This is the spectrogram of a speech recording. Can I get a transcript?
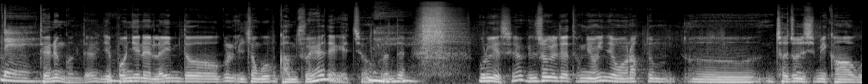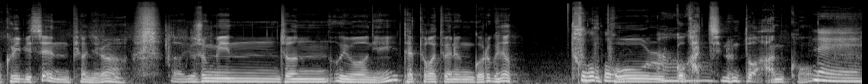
네. 되는 건데요. 이제 본인의 레임덕을 일정 부분 감수해야 되겠죠. 네. 그런데 모르겠어요. 윤석열 대통령이 이제 워낙 좀 어, 자존심이 강하고 그립이 센 편이라 어, 유승민 전 의원이 대표가 되는 거를 그냥 두고 두고 볼 보고. 것 어. 같지는 또 않고 네.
